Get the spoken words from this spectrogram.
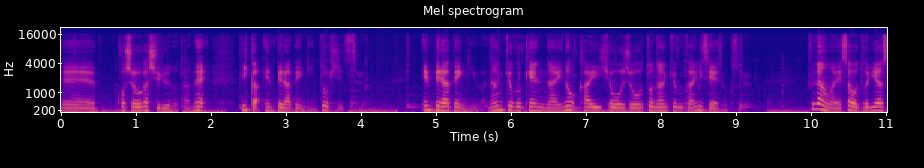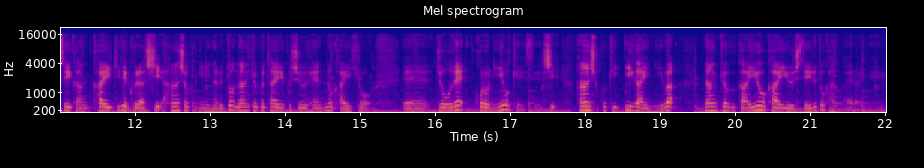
えー、故障が主流のため以下エンペラーペンギンと記述するエンペラーペンギンは南極圏内の海氷上と南極海に生息する普段は餌を取りやすい海域で暮らし繁殖期になると南極大陸周辺の海氷、えー、上でコロニーを形成し繁殖期以外には南極海を回遊していると考えられている。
